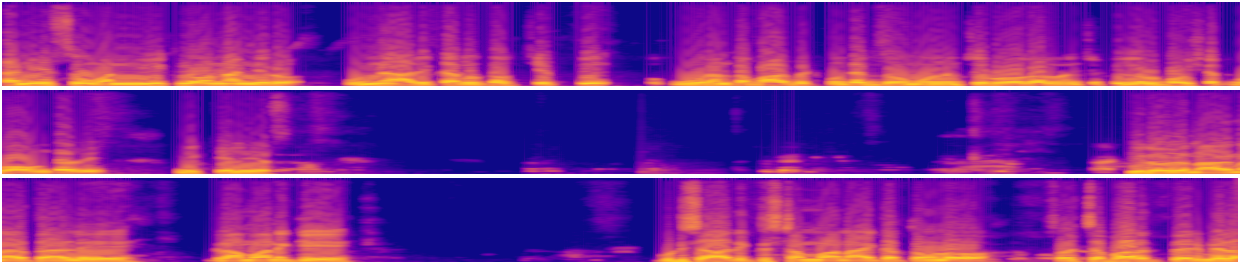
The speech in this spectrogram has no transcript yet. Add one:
కనీసం వన్ వీక్లో ఉన్న మీరు ఉన్న అధికారులతో చెప్పి ఊరంతా బాగా పెట్టుకుంటే దోమల నుంచి రోగాల నుంచి పిల్లల భవిష్యత్తు బాగుంటుంది. మీకు తెలియజేస్తాను. ఈరోజు నాగనాథనహల్లి గ్రామానికి గుడిసె ఆది కృష్ణమ్మ నాయకత్వంలో స్వచ్ఛ భారత్ పేరు మీద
